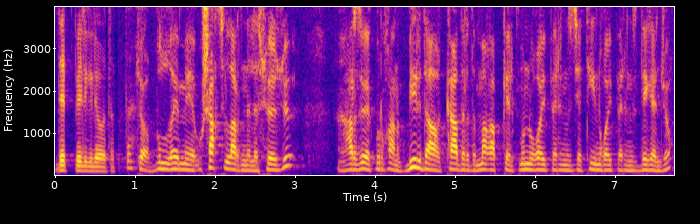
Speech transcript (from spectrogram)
деп белгилеп атат да. Жок бул эми ушакчылардын эле сөзү. Арзыбек бурханов бир дагы кадрды мага алып келип муну коюп бериңиз же тигини коюп бериңиз деген жок.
